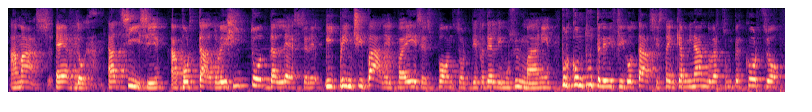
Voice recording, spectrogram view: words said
Hamas, Erdogan, Al-Sisi ha portato l'Egitto dall'essere il principale paese sponsor dei fratelli musulmani, pur con tutte le difficoltà si sta incamminando verso un percorso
